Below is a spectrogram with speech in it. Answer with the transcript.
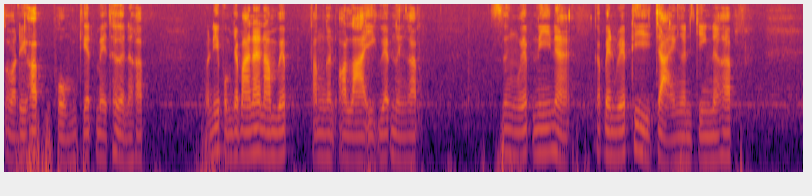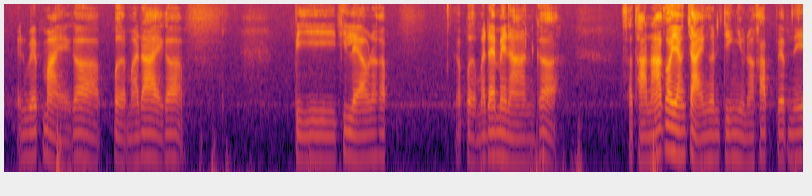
สวัสดีครับ ผม Get m a t e r นะครับ วันนี้ผมจะมาแนะนำเว็บทำเงินออนไลน์อีกเว็บหนึ่งครับ ซึ่งเว็บนี้เนี่ยก็เป็นเว็บที่จ่ายเงินจริงนะครับ เป็นเว็บใหม่ก็เปิดมาได้ก็ ปีที่แล้วนะครับ ก็เปิดมาได้ไม่นานก็ สถานะก็ยังจ่ายเงินจริงอยู่นะครับ เว็บนี้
